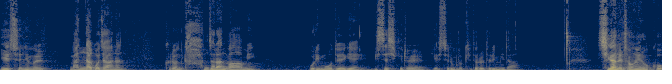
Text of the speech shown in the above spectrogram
예수님을 만나고자 하는 그런 간절한 마음이 우리 모두에게 있으시기를 예수 이름으로 기도를 드립니다. 시간을 정해놓고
